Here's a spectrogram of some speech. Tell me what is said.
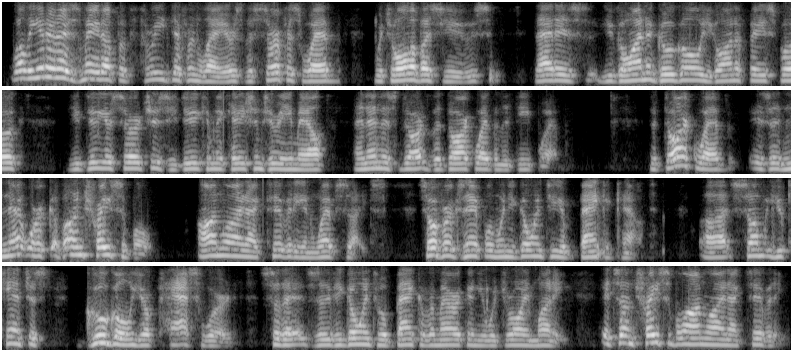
well, the internet is made up of three different layers. The surface web, which all of us use, that is, you go on to Google, you go on to Facebook, you do your searches, you do your communications, your email, and then there's dark, the dark web and the deep web. The dark web is a network of untraceable online activity and websites. So, for example, when you go into your bank account, uh, some you can't just Google your password so that so if you go into a Bank of America and you're withdrawing money, it's untraceable online activity.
